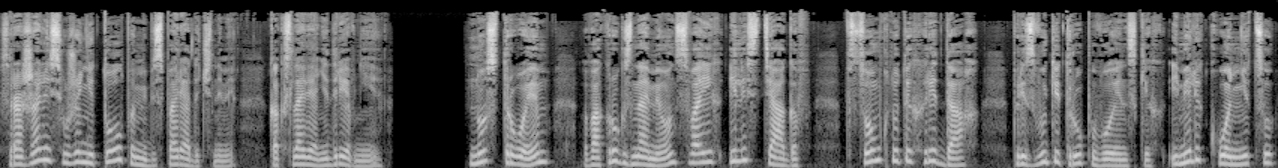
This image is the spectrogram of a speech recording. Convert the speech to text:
сражались уже не толпами беспорядочными, как славяне древние, но строем вокруг знамен своих или стягов, в сомкнутых рядах, при звуке труп воинских, имели конницу,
